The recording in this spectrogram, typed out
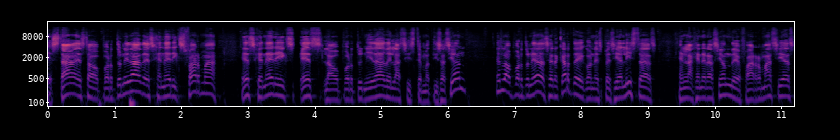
Está esta oportunidad, es Generics Pharma, es Generics, es la oportunidad de la sistematización, es la oportunidad de acercarte con especialistas en la generación de farmacias,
